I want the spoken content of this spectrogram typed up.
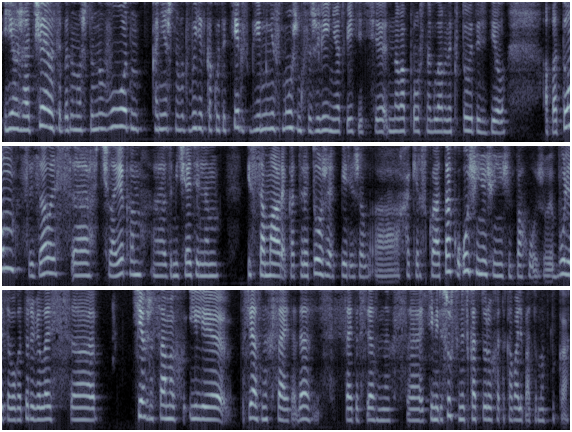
И я уже отчаялась, и подумала, что ну вот, ну, конечно, вот выйдет какой-то текст, где мы не сможем, к сожалению, ответить э, на вопрос, на главное, кто это сделал. А потом связалась с э, человеком замечательным из Самары, который тоже пережил хакерскую атаку, очень-очень-очень похожую. Более того, которая велась тех же самых или связанных сайтов, да, сайтов, связанных с э, теми ресурсами, с которых атаковали потом ФБК.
